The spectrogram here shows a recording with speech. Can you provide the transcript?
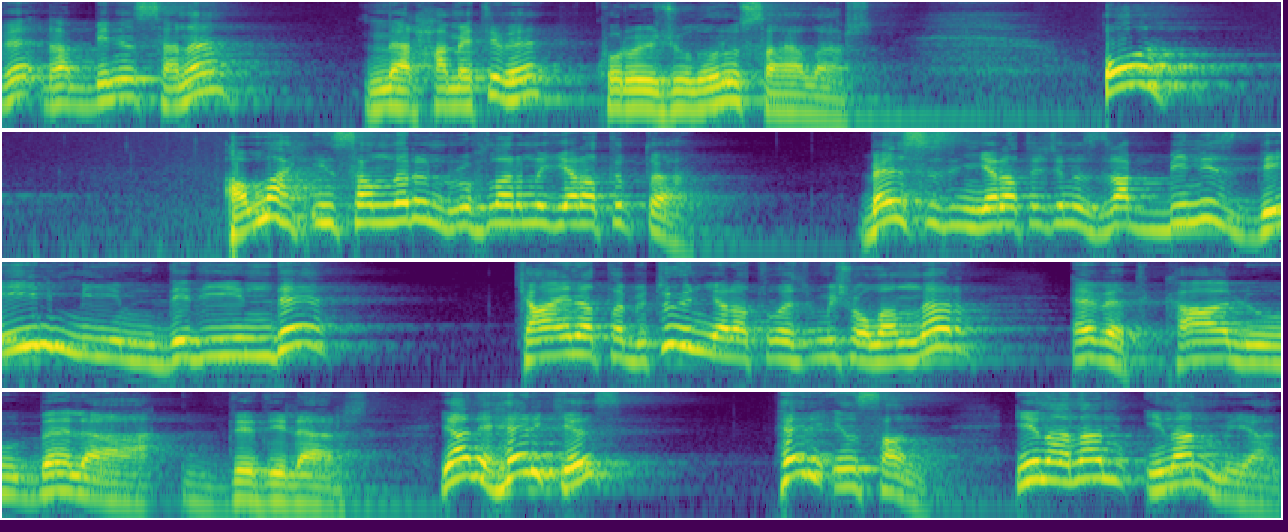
ve Rabbinin sana merhameti ve koruyuculuğunu sağlar. O Allah insanların ruhlarını yaratıp da ben sizin yaratıcınız Rabbiniz değil miyim dediğinde kainatta bütün yaratılmış olanlar evet kalu bela dediler. Yani herkes her insan inanan inanmayan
